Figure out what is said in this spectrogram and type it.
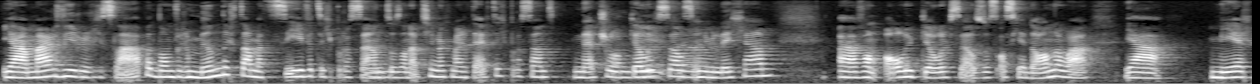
ja, maar vier uur geslapen, dan vermindert dat met 70%. Dus dan heb je nog maar 30% natural killer cells in ja. je lichaam eh, van al je killer cells. Dus als je dan wat ja, meer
